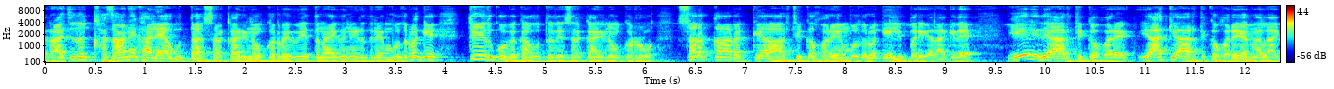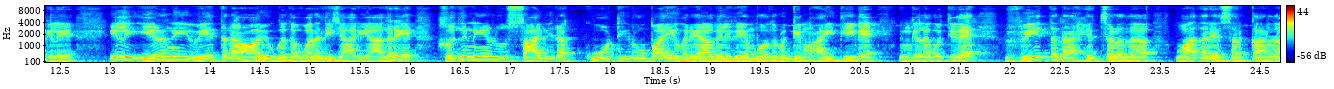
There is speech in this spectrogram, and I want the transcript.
ರಾಜ್ಯದ ಖಜಾನೆ ಖಾಲಿ ಆಗುತ್ತಾ ಸರ್ಕಾರಿ ನೌಕರರ ವೇತನ ಆಯೋಗ ನೀಡಿದ್ರೆ ಎಂಬುದರ ಬಗ್ಗೆ ತಿಳಿದುಕೋಬೇಕಾಗುತ್ತದೆ ಸರ್ಕಾರಿ ನೌಕರರು. ಸರ್ಕಾರಕ್ಕೆ ಆರ್ಥಿಕ ಹೊರೆ ಎಂಬುದರ ಬಗ್ಗೆ ಇಲ್ಲಿ ಬರೆಯಲಾಗಿದೆ? ಏನಿದೆ ಆರ್ಥಿಕ ಹೊರೆ? ಯಾಕೆ ಆರ್ಥಿಕ ಹೊರೆ ಅನ್ನಲಾಗಲಿ ಇಲ್ಲಿ ಏಳನೇ ವೇತನ ಆಯೋಗದ ವರದಿ ಜಾರಿಯಾದರೆ ಹದಿನೇಳು ಸಾವಿರ ಕೋಟಿ ರೂಪಾಯಿ ಹೊರೆಯಾಗಲಿದೆ ಎಂಬುದರ ಬಗ್ಗೆ ಮಾಹಿತಿ ಇದೆ. ನಿಮಗೆಲ್ಲ ಗೊತ್ತಿದೆ, ವೇತನ ಹೆಚ್ಚಳದ ವಾದರೆ ಸರ್ಕಾರದ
